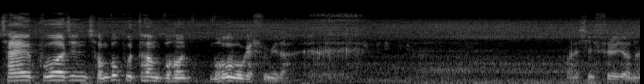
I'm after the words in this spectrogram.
잘 구워진 전복부터 한번 먹어보겠습니다. 맛있으려나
